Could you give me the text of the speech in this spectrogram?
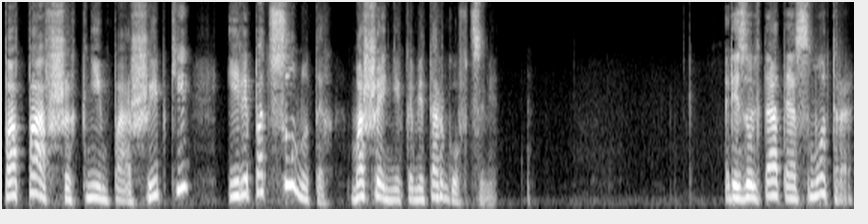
попавших к ним по ошибке или подсунутых мошенниками-торговцами. Результаты осмотра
